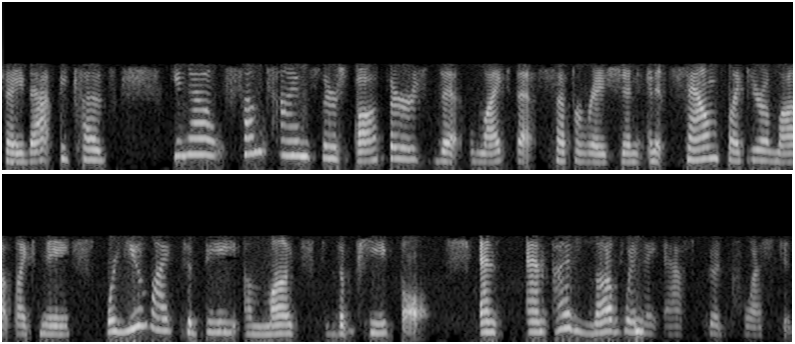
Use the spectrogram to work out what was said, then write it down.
say that because, you know, sometimes there's authors that like that separation, and it sounds like you're a lot like me, where you like to be amongst the people. And and I love when they ask good questions.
